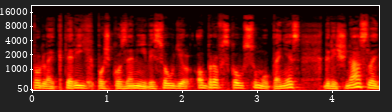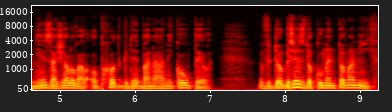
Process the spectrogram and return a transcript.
podle kterých poškozený vysoudil obrovskou sumu peněz, když následně zažaloval obchod, kde banány koupil. V dobře zdokumentovaných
